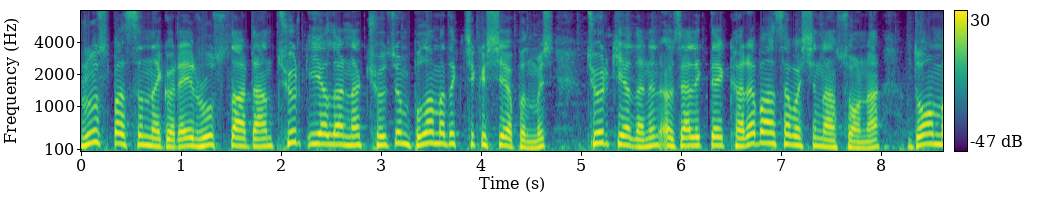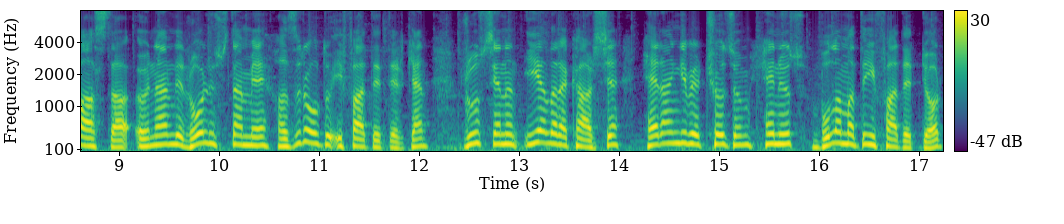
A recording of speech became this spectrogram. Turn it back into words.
Rus basınına göre Ruslardan Türk İyalarına çözüm bulamadık çıkışı yapılmış. Türk İyalarının özellikle Karabağ Savaşı'ndan sonra Donbas'ta önemli rol üstlenmeye hazır olduğu ifade edilirken Rusya'nın İyalara karşı herhangi bir çözüm henüz bulamadığı ifade ediliyor.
